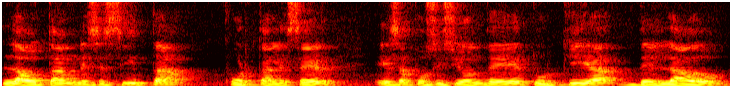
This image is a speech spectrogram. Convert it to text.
la OTAN necesita fortalecer esa posición de Turquía del lado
